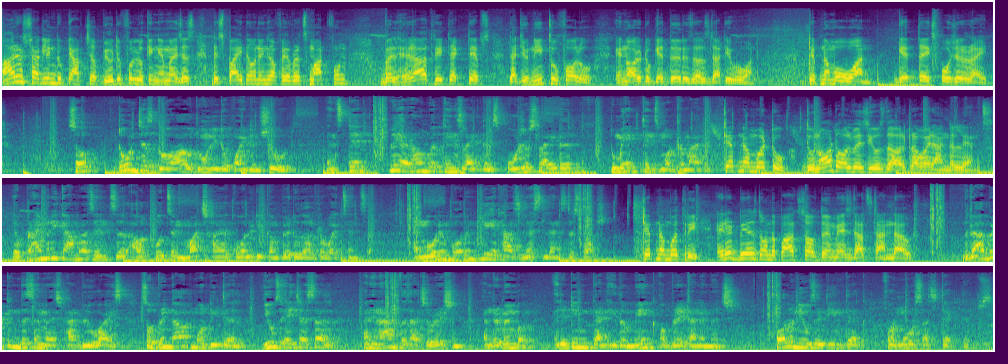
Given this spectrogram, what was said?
Are you struggling to capture beautiful looking images despite owning your favorite smartphone? Well, here are 3 tech tips that you need to follow in order to get the results that you want. Tip number 1 Get the exposure right. So, don't just go out only to point and shoot. Instead, play around with things like the exposure slider to make things more dramatic. Tip number 2 Do not always use the ultra wide angle lens. Your primary camera sensor outputs in much higher quality compared to the ultra wide sensor and more importantly it has less lens distortion. Tip number 3 Edit based on the parts of the image that stand out. The rabbit in this image had blue eyes, so bring out more detail, use HSL and enhance the saturation. And remember, editing can either make or break an image. Follow News 18 Tech for more such tech tips.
